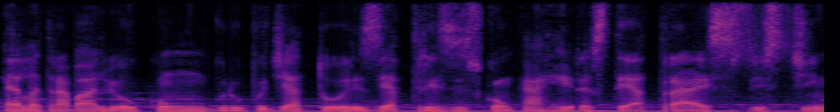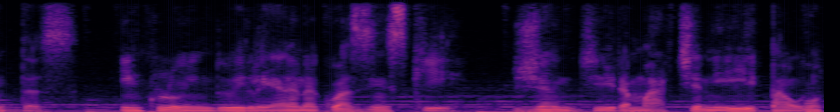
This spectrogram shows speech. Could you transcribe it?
ela trabalhou com um grupo de atores e atrizes com carreiras teatrais distintas, incluindo Ileana Kwasinski, Jandira Martini e Paul.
